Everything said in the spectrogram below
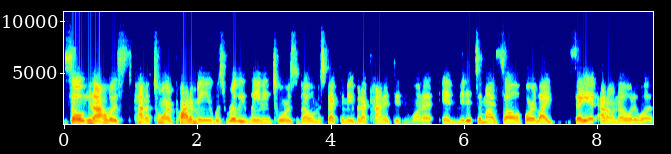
So, you know, I was kind of torn. Part of me was really leaning towards the double mastectomy, but I kind of didn't want to admit it to myself or like say it. I don't know what it was.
